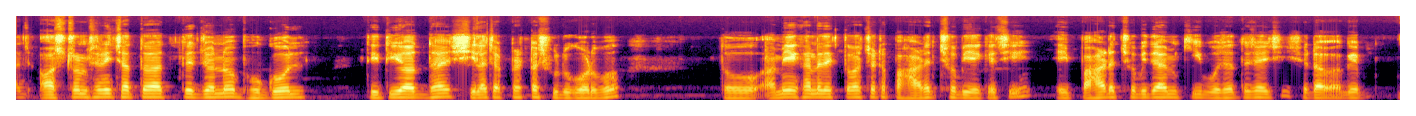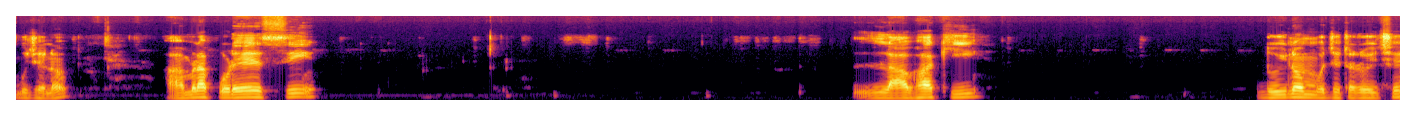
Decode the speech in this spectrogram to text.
আজ অষ্টম শ্রেণির ছাত্রছাত্রীদের জন্য ভূগোল, তৃতীয় অধ্যায়, শিলা চ্যাপ্টারটা শুরু করব। তো আমি এখানে দেখতে পাচ্ছি একটা পাহাড়ের ছবি এঁকেছি। এই পাহাড়ের ছবিতে আমি কি বোঝাতে চাইছি সেটা আগে বুঝে নাও। আমরা পড়ে এসেছি লাভা কি? দুই নম্বর যেটা রয়েছে।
